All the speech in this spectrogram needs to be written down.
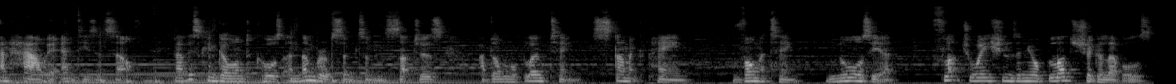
and how it empties itself. Now this can go on to cause a number of symptoms such as abdominal bloating, stomach pain, vomiting, nausea, fluctuations in your blood sugar levels,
